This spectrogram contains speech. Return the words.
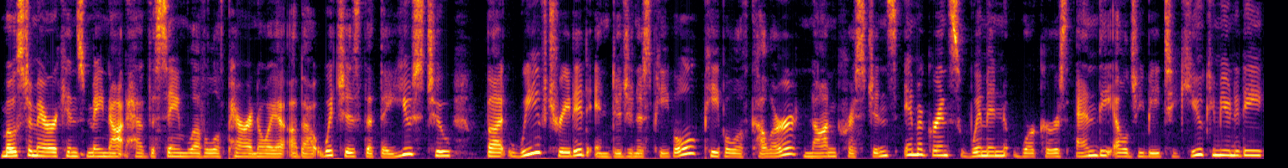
Most Americans may not have the same level of paranoia about witches that they used to, but we've treated indigenous people, people of color, non Christians, immigrants, women, workers, and the LGBTQ community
